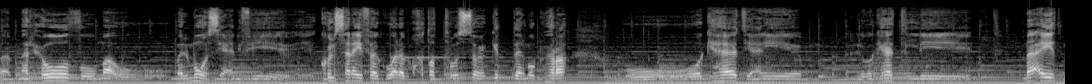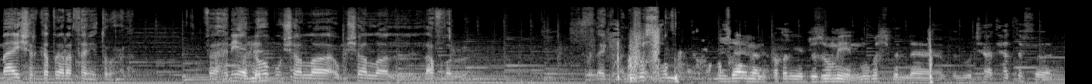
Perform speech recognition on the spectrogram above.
ملحوظ وملموس يعني في كل سنة يفاجئونا بخطط توسع جدا مبهرة ووجهات يعني الوجهات اللي ما أي ما أي شركة طيران ثانية تروح لها. فهنيئا لهم وإن شاء الله وإن شاء الله الأفضل والاجمل مو بس هم دائما القطريه جزومين مو بس بالوجهات حتى في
